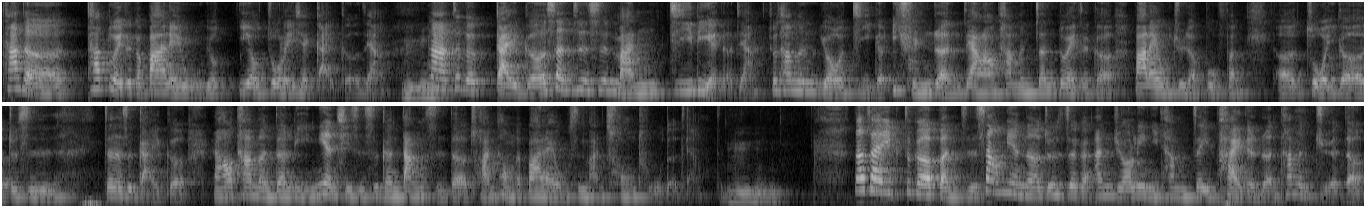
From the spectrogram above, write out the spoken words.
他的他对这个芭蕾舞有也有做了一些改革，这样。那这个改革甚至是蛮激烈的，这样，就他们有几个一群人这样，然后他们针对这个芭蕾舞剧的部分，呃，做一个就是真的是改革，然后他们的理念其实是跟当时的传统的芭蕾舞是蛮冲突的，这样子。嗯。那在这个本质上面呢，就是这个 Angelini 他们这一派的人，他们觉得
